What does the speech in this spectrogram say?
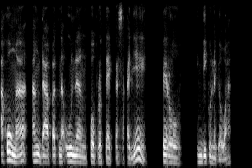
Ako nga ang dapat na unang poprotekta sa kanya eh, pero hindi ko nagawa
